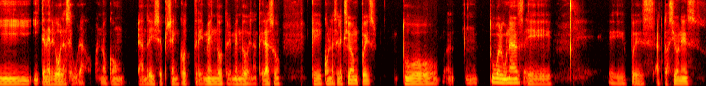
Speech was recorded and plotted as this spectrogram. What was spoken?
y, tener el gol asegurado. Bueno, con Andrei Shevchenko, tremendo, tremendo delanterazo, que con la selección pues tuvo, mm, tuvo algunas pues actuaciones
